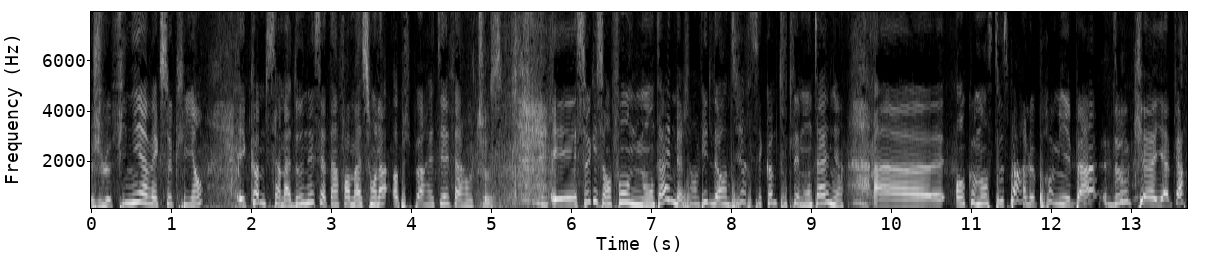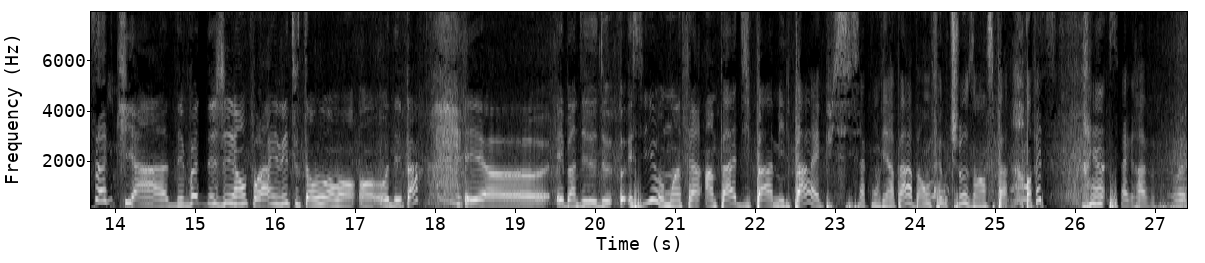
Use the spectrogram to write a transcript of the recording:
je le finis avec ce client et comme ça m'a donné cette information là, hop je peux arrêter et faire autre chose. Et ceux qui s'en font une montagne, ben, j'ai envie de leur dire, c'est comme toutes les montagnes. Euh, on commence tous par le premier pas, donc il euh, n'y a personne qui a des bottes de géant pour arriver tout en haut au départ. Et, euh, et ben de, essayer au moins faire un pas, dix pas, mille pas, et puis si ça convient pas, ben on fait autre chose. Hein, c'est pas, en fait, rien, c'est pas grave. Ouais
